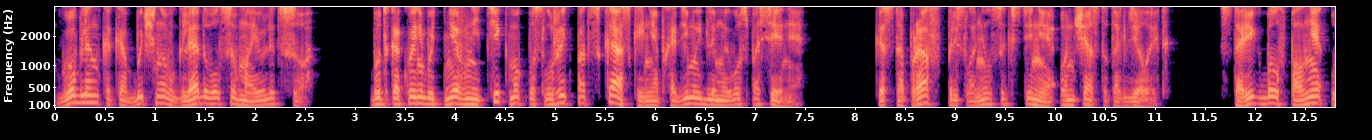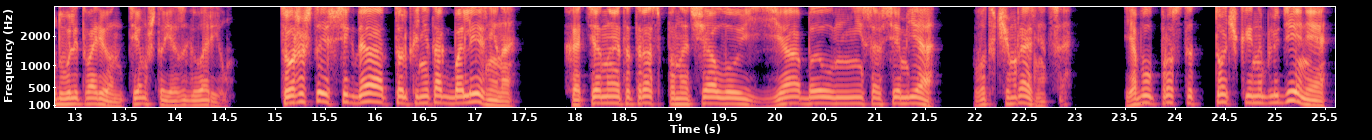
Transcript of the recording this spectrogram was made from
Гоблин, как обычно, вглядывался в мое лицо. Будто какой-нибудь нервный тик мог послужить подсказкой, необходимой для моего спасения. Костоправ прислонился к стене, он часто так делает. Старик был вполне удовлетворен тем, что я заговорил. То же, что и всегда, только не так болезненно. Хотя на этот раз поначалу я был не совсем я. Вот в чем разница. Я был просто точкой наблюдения,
